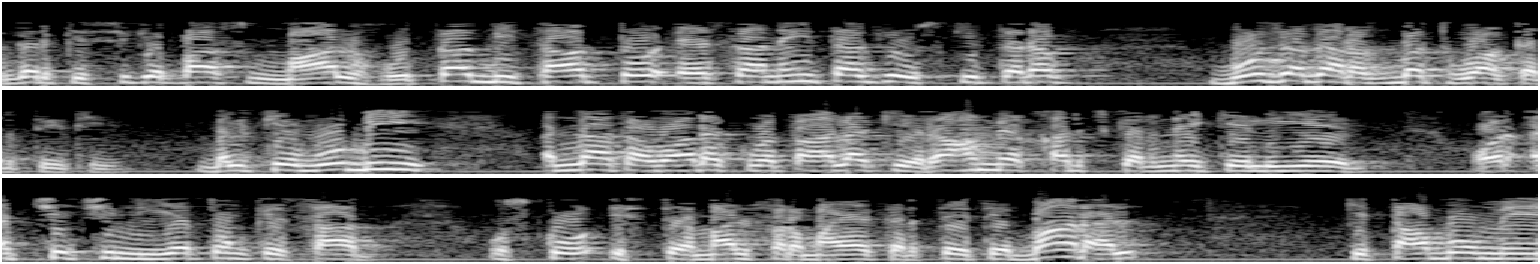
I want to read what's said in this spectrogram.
اگر کسی کے پاس مال ہوتا بھی تھا تو ایسا نہیں تھا کہ اس کی طرف بہت زیادہ رغبت ہوا کرتی تھی، بلکہ وہ بھی اللہ تبارک و تعالیٰ کی راہ میں خرچ کرنے کے لیے اور اچھی اچھی نیتوں کے ساتھ اس کو استعمال فرمایا کرتے تھے۔ بہرحال کتابوں میں،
